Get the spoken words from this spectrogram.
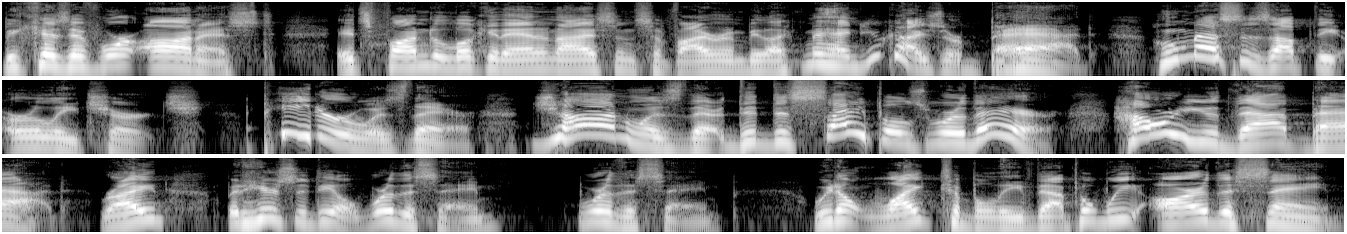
Because if we're honest, it's fun to look at Ananias and Sapphira and be like, man, you guys are bad. Who messes up the early church? Peter was there. John was there. The disciples were there. How are you that bad, right? But here's the deal we're the same. We're the same. We don't like to believe that, but we are the same.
